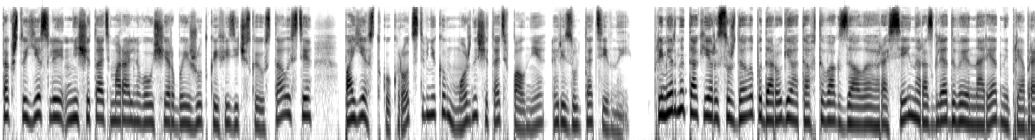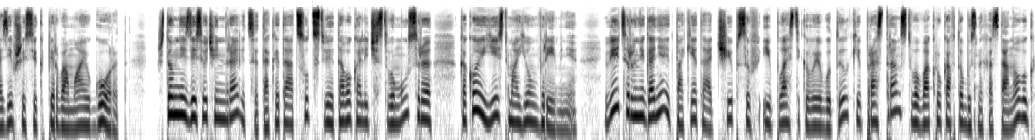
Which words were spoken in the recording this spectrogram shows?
Так что если не считать морального ущерба и жуткой физической усталости, поездку к родственникам можно считать вполне результативной. Примерно так я рассуждала по дороге от автовокзала, рассеянно разглядывая нарядный преобразившийся к Первомаю город. Что мне здесь очень нравится, так это отсутствие того количества мусора, какое есть в моем времени. Ветер не гоняет пакеты от чипсов и пластиковые бутылки, пространство вокруг автобусных остановок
